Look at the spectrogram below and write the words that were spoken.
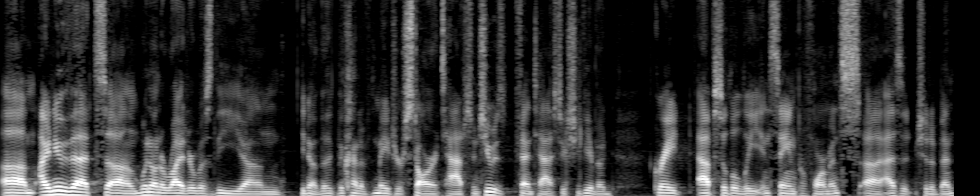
Um, I knew that um, Winona Ryder was the, um, you know, the, the kind of major star attached, and she was fantastic. She gave a great, absolutely insane performance, uh, as it should have been.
